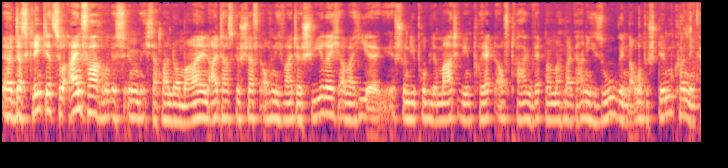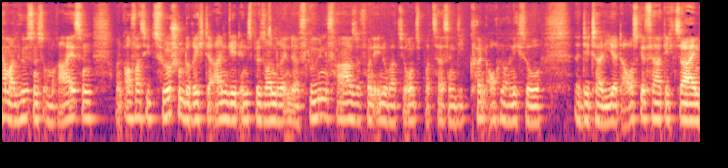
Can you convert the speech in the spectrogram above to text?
Äh, das klingt jetzt so einfach und ist im, ich sag mal, normalen Alltagsgeschäft auch nicht weiter schwierig, aber hier ist schon die Problematik, den Projektauftrag wird man manchmal gar nicht so genau bestimmen können, den kann man höchstens umreißen und auch was die Zwischenberichte angeht, insbesondere in der frühen Phase von Innovationsprozessen, die können auch noch nicht so äh, detailliert ausgefertigt sein.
